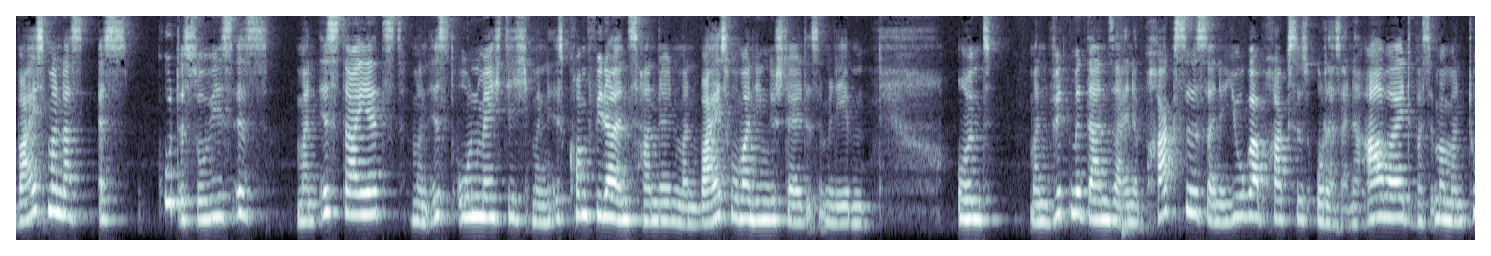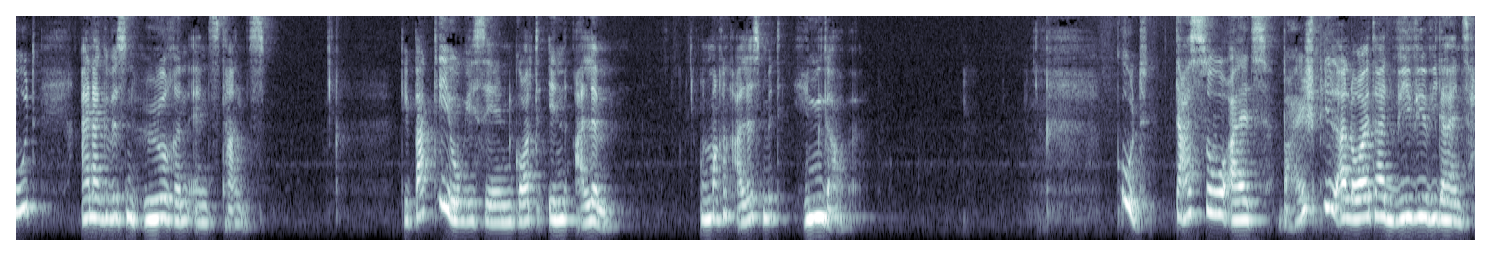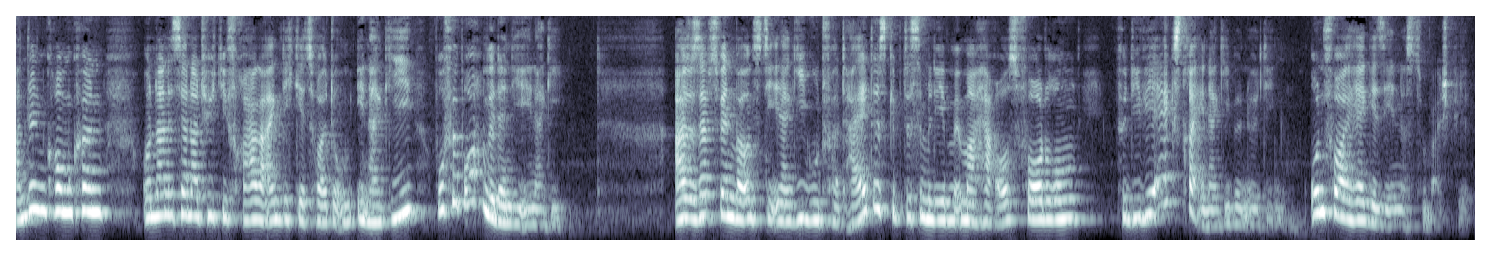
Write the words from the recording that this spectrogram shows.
weiß man, dass es gut ist, so wie es ist. Man ist da jetzt, man ist ohnmächtig, man ist, kommt wieder ins Handeln, man weiß, wo man hingestellt ist im Leben. Und man widmet dann seine Praxis, seine Yoga-Praxis oder seine Arbeit, was immer man tut, einer gewissen höheren Instanz. Die Bhakti-Yogis sehen Gott in allem und machen alles mit Hingabe. Gut, das so als Beispiel erläutert, wie wir wieder ins Handeln kommen können. Und dann ist ja natürlich die Frage, eigentlich geht es heute um Energie. Wofür brauchen wir denn die Energie? Also selbst wenn bei uns die Energie gut verteilt ist, gibt es im Leben immer Herausforderungen, für die wir extra Energie benötigen. Unvorhergesehenes zum Beispiel.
